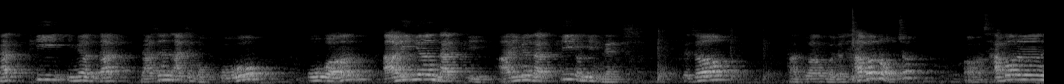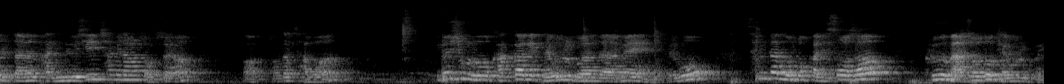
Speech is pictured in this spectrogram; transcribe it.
not P이면 not, not은 아직 없고 5번 R이면 not P. R이면 not P 여기 있네. 그래서 다 구한 거죠. 4번은 없죠? 어, 4번은 일단은 반드시 참여를 할 수 없어요. 어, 정답 4번. 이런 식으로 각각의 대우를 구한 다음에 그리고 3단 논법까지 써서 그마저도 대우를 구해.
